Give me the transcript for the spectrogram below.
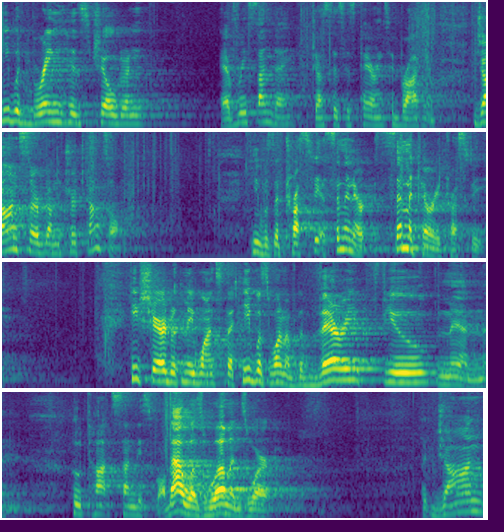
He would bring his children every Sunday, just as his parents had brought him. John served on the church council. He was a trustee, a seminary, cemetery trustee. He shared with me once that he was one of the very few men who taught Sunday school. That was woman's work. But John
